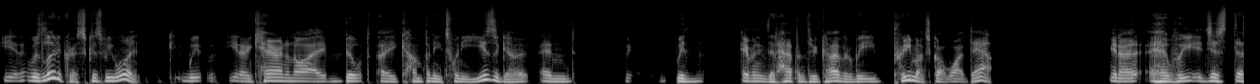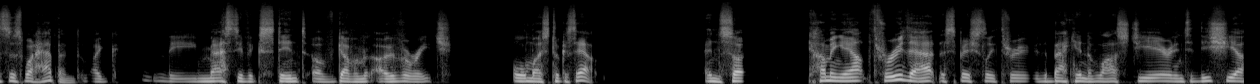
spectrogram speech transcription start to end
yeah, it was ludicrous because we weren't we, you know, Karen and I built a company 20 years ago, and with everything that happened through COVID, we pretty much got wiped out. You know, we it just that's just what happened. Like the massive extent of government overreach almost took us out. And so coming out through that, especially through the back end of last year and into this year,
